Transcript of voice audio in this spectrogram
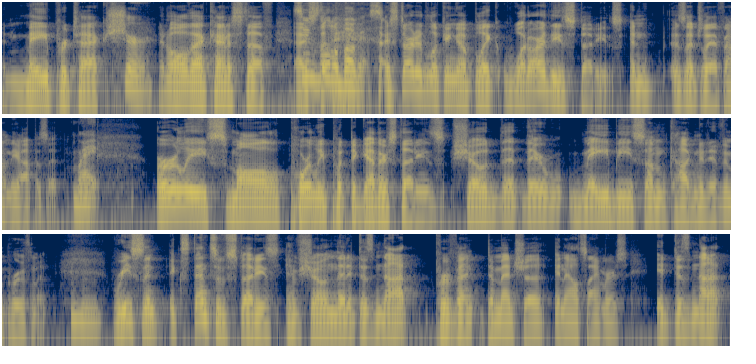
and may protect Sure. and all that kind of stuff. Seems a little bogus. I started looking up like what are these studies and essentially I found the opposite Right. Early, small, poorly put together studies showed that there may be some cognitive improvement. Mm-hmm. Recent extensive studies have shown that it does not prevent dementia in Alzheimer's. It does not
